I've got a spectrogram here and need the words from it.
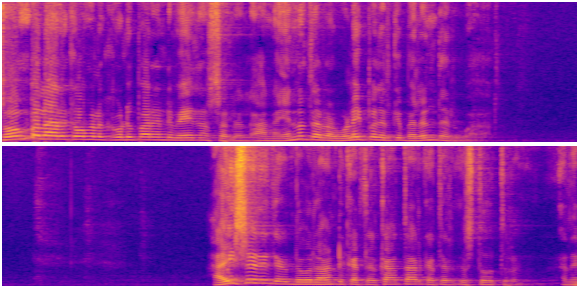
சோம்பலாக இருக்கவங்களுக்கு கொடுப்பார் என்று வேதம் சொல்லலை. ஆனால் என்ன தருவார்? உழைப்பதற்கு பலன் தருவார். ஐஸ்வர்யத்தை இந்த ஒரு ஆண்டு கத்தர் காத்தார். கத்தருக்கு ஸ்தோத்திரம். அதை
